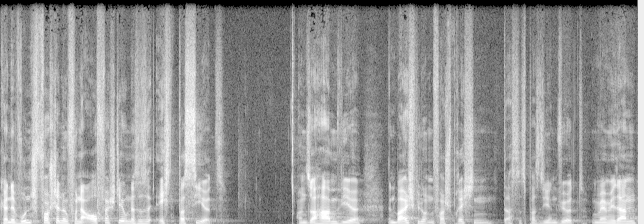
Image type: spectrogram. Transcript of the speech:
keine Wunschvorstellung von der Auferstehung, das ist echt passiert. Und so haben wir ein Beispiel und ein Versprechen, dass es passieren wird. Und wenn wir dann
